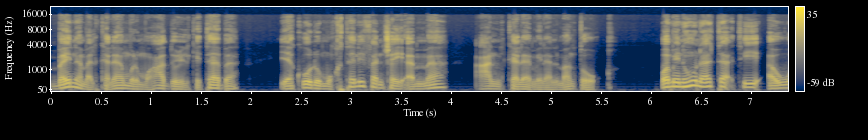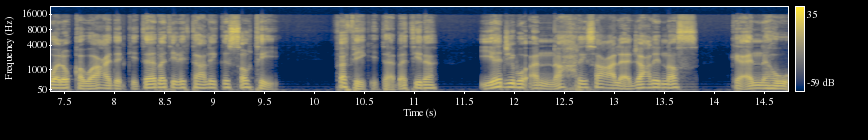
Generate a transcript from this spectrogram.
بينما الكلام المعد للكتابة يكون مختلفا شيئا ما عن كلامنا المنطوق. ومن هنا تأتي أول قواعد الكتابة للتعليق الصوتي. ففي كتابتنا يجب أن نحرص على جعل النص كأنه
